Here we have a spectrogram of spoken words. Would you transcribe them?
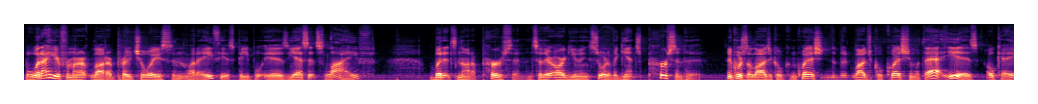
But what I hear from a lot of pro choice and a lot of atheist people is yes, it's life, but it's not a person. And so they're arguing sort of against personhood. And of course, the logical question, the logical question with that is okay,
